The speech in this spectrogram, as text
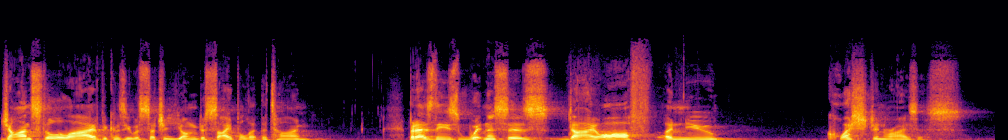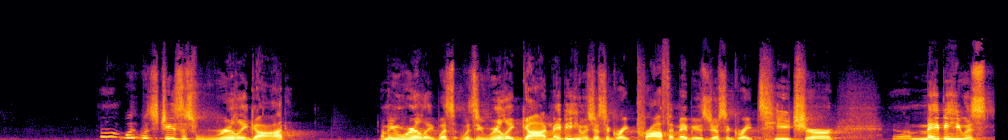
John's still alive because he was such a young disciple at the time. But as these witnesses die off, a new question rises Was Jesus really God? I mean, really, was, was he really God? Maybe he was just a great prophet. Maybe he was just a great teacher. Uh, maybe he was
